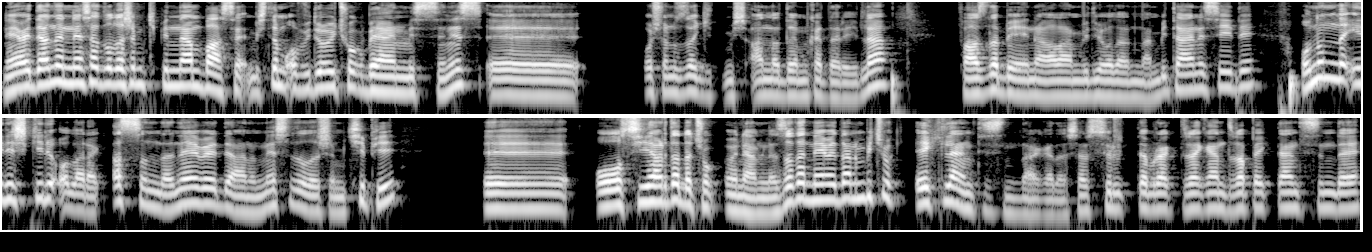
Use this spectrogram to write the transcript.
NVIDIA'nın NESA dolaşım kipinden bahsetmiştim. O videoyu çok beğenmişsiniz. E, hoşunuza gitmiş anladığım kadarıyla. Fazla beğeni alan videolarından bir tanesiydi. Onunla ilişkili olarak aslında NVIDIA'nın NESA dolaşım kipi e, OCR'da da çok önemli. Zaten NVIDIA'nın birçok eklentisinde arkadaşlar. Sürükle bırak drag and drop eklentisinde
